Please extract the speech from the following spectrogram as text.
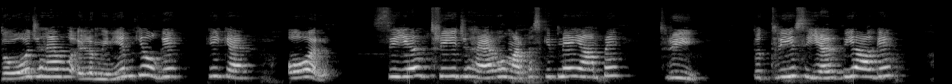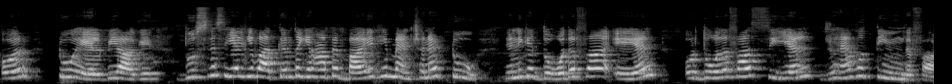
दो जो है वो एल्यूमिनियम के हो गए, ठीक है, और सी एल थ्री जो है वो हमारे पास कितने हैं यहाँ पे? थ्री तो थ्री सी एल भी आ गए, और टू एल भी आ गए दूसरे सी एल की बात करें तो यहाँ पे बाहर ही मेंशन है टू। यानी कि दो दफ़ा ए एल और दो दफ़ा सी एल जो है वो तीन दफ़ा।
